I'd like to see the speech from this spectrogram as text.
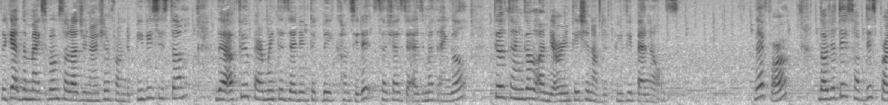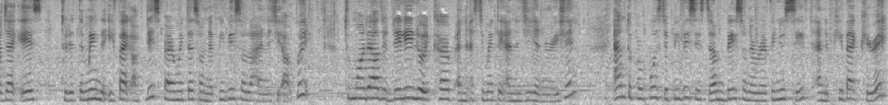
To get the maximum solar generation from the PV system, there are a few parameters that need to be considered such as the azimuth angle, tilt angle and the orientation of the PV panels. Therefore, the objectives of this project is to determine the effect of these parameters on the PV solar energy output, to model the daily load curve and estimated energy generation, and to propose the PV system based on the revenue saved and the payback period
